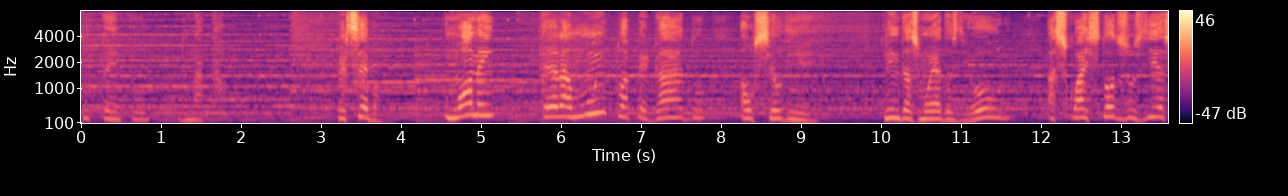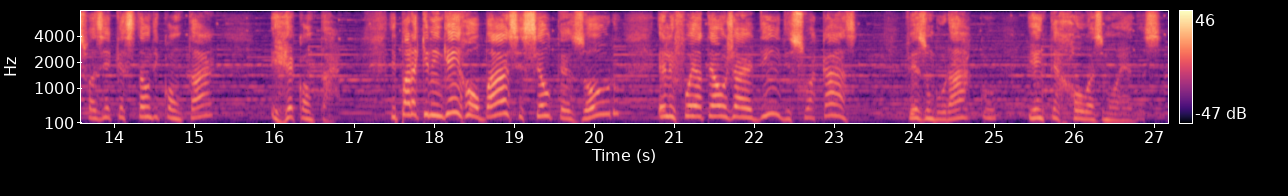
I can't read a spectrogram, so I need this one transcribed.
do tempo do Natal. Percebam, um homem era muito apegado ao seu dinheiro. Lindas moedas de ouro, as quais todos os dias fazia questão de contar e recontar. E para que ninguém roubasse seu tesouro, ele foi até o jardim de sua casa, fez um buraco e enterrou as moedas.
